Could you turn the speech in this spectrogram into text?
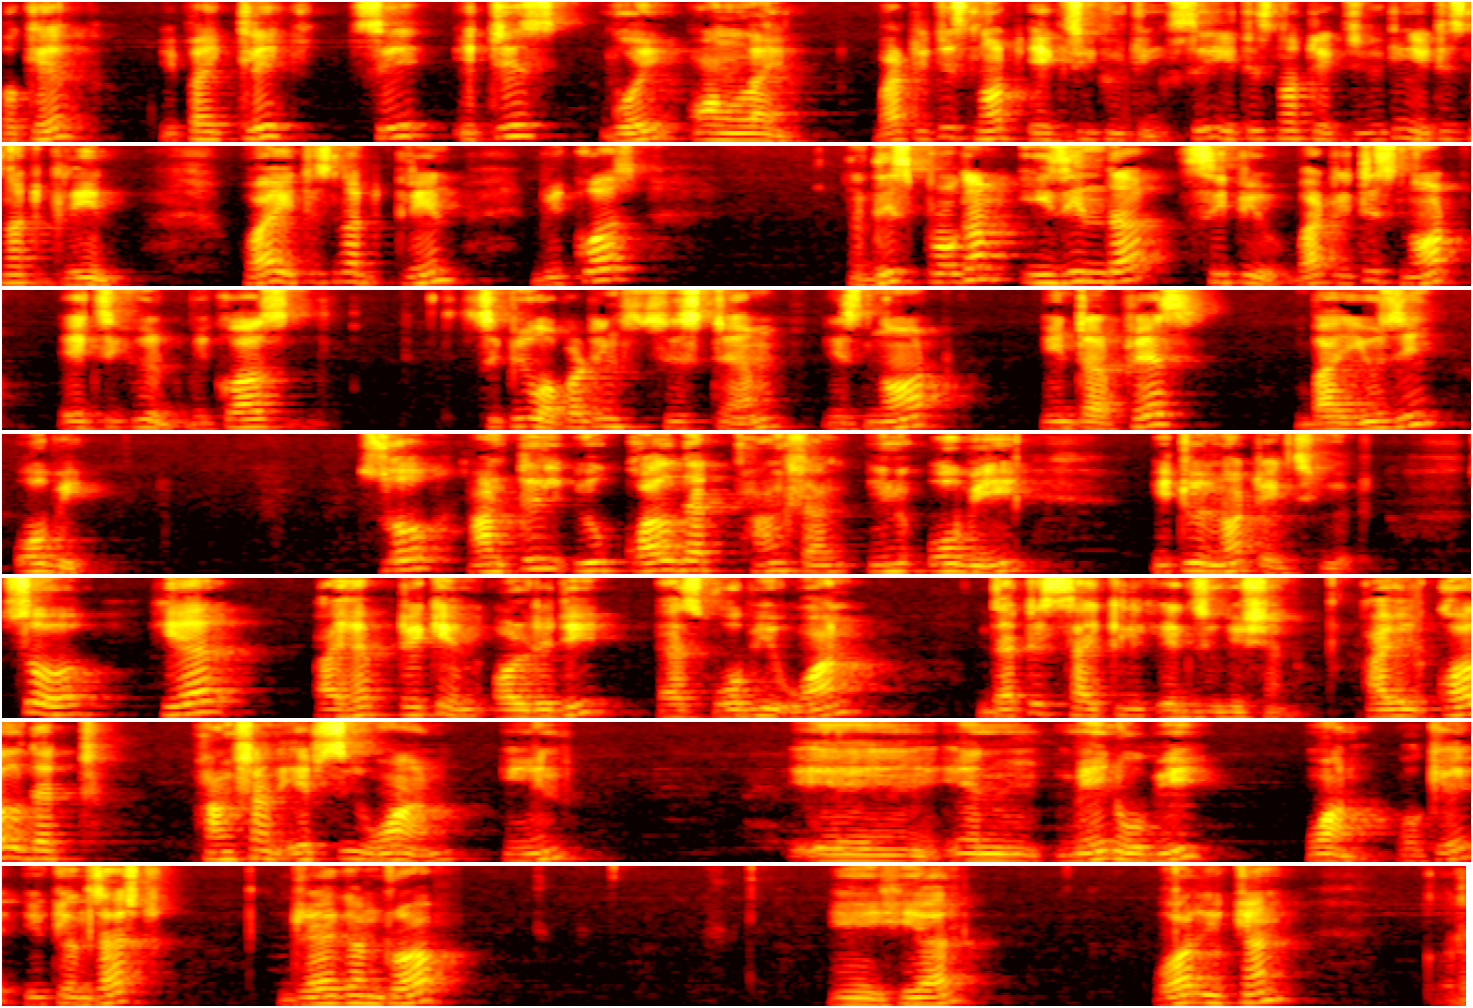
Okay if I click see it is going online but it is not executing. See it is not executing it is not green why it is not green? Because this program is in the cpu but it is not executed because cpu operating system is not interface by using ob so until you call that function in ob it will not execute. So here i have taken already as OB1 that is cyclic execution. I will call that function FC1 in in main OB1 okay? You can just drag and drop here or you can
